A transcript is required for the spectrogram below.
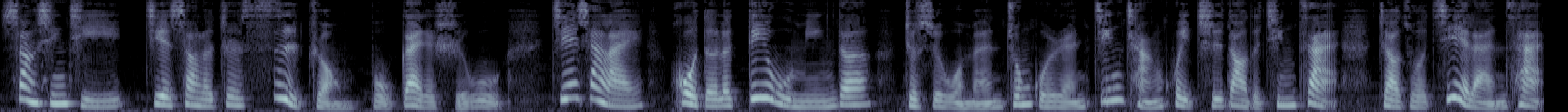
上星期介绍了这四种补钙的食物，接下来获得了第五名的，就是我们中国人经常会吃到的青菜，叫做芥蓝菜，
